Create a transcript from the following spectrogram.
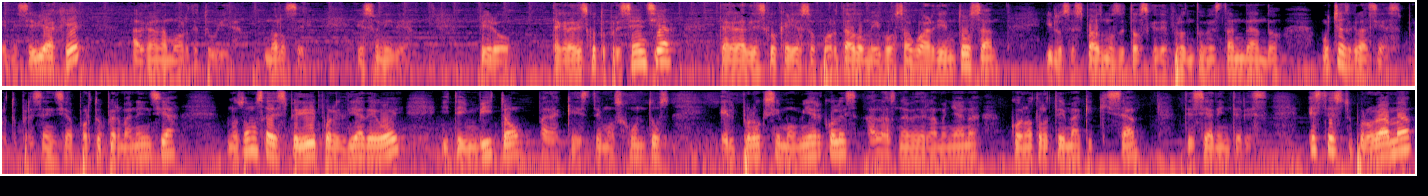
en ese viaje, al gran amor de tu vida. No lo sé, es una idea. Pero te agradezco tu presencia, te agradezco que hayas soportado mi voz aguardientosa y los espasmos de tos que de pronto me están dando. Muchas gracias por tu presencia, por tu permanencia. Nos vamos a despedir por el día de hoy y te invito para que estemos juntos el próximo miércoles a las 9 de la mañana con otro tema que quizá te sea de interés. Este es tu programa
